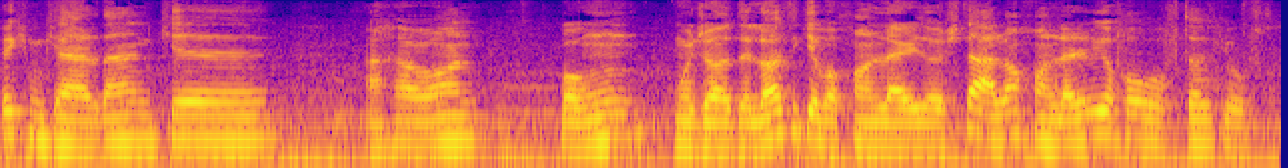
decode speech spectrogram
فکر می‌کردن که اخوان با اون مجادلاتی که با خانلری داشته الان خانلری بگه خب افتاد که افتاد.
